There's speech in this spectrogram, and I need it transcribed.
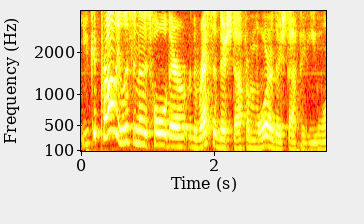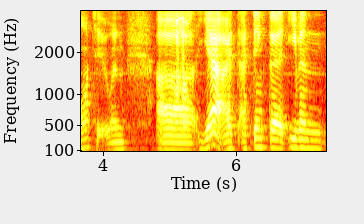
you could probably listen to this whole their the rest of their stuff or more of their stuff if you want to. And uh, yeah, I, I think that even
